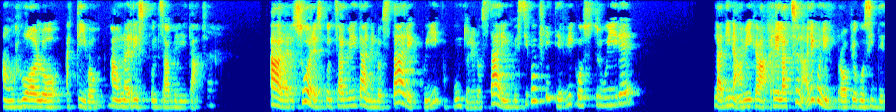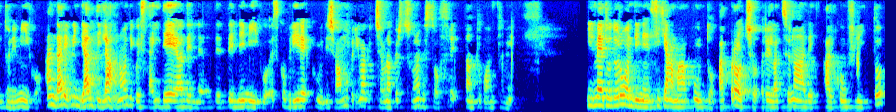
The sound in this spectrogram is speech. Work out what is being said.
ha un ruolo attivo, ha una responsabilità. Certo. Ha la sua responsabilità nello stare qui, appunto nello stare in questi conflitti e ricostruire la dinamica relazionale con il proprio cosiddetto nemico, andare quindi al di là no, di questa idea del, del, del, nemico e scoprire, come dicevamo prima, che c'è una persona che soffre tanto quanto me. Il metodo rondine si chiama appunto approccio relazionale al conflitto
